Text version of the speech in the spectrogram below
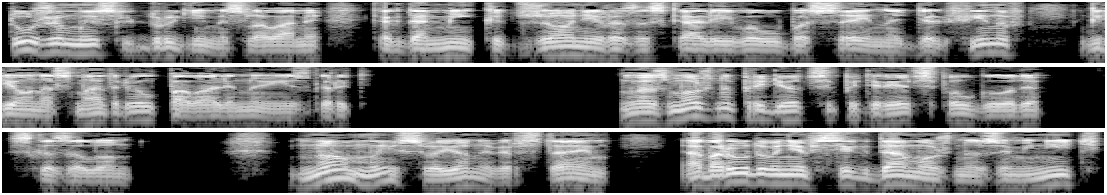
ту же мысль другими словами, когда Мик и Джонни разыскали его у бассейна дельфинов, где он осматривал поваленную изгородь. «Возможно, придется потерять с полгода», — сказал он. «Но мы свое наверстаем. Оборудование всегда можно заменить,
